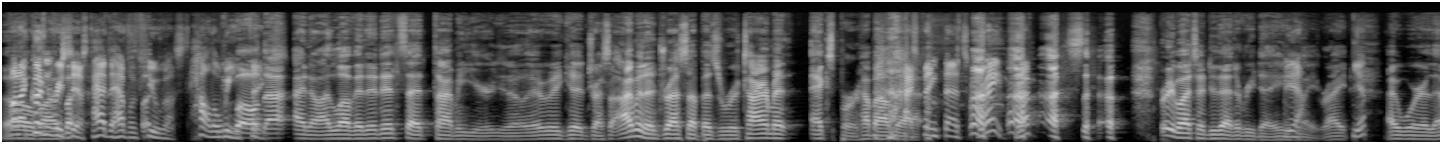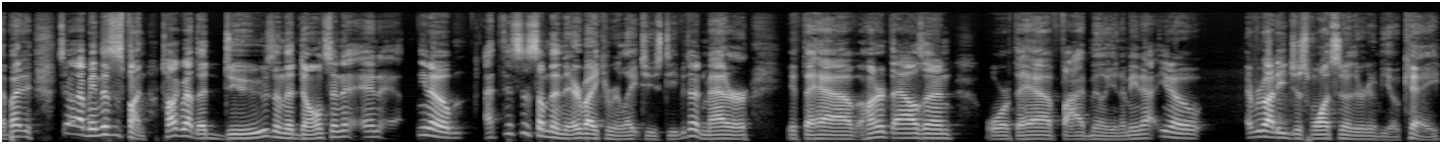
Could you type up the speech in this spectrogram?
But I Oh, couldn't my, resist. Had to have a few uh, Halloween well, things. that- I know, I love it, and it's that time of year. You know, everybody get dressed up. I'm going to dress up as a retirement expert. How about that? I think that's great. Yep. so pretty much I do that every day Yeah. anyway, right? Yep. I wear that. But so I mean this is fun. Talk about the do's and the don'ts and and you know, I, this is something that everybody can relate to, Steve. It doesn't matter if they have a 100,000 or if they have 5 million. I mean, I- you know, everybody just wants to know they're going to be okay.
